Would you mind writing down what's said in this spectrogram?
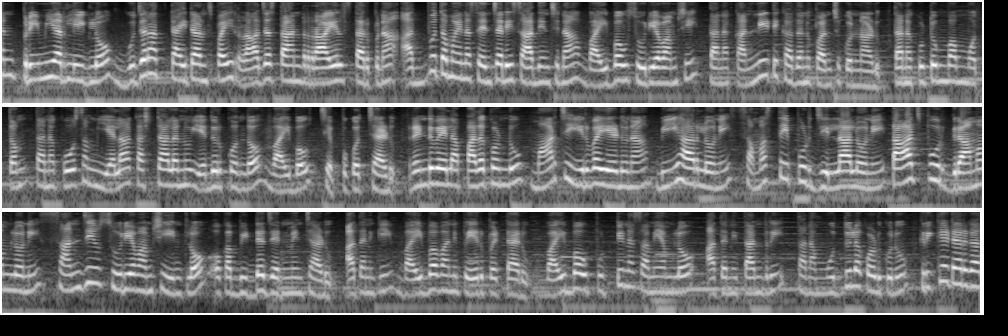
ఇండియన్ ప్రీమియర్ లీగ్లో గుజరాత్ టైటాన్స్పై రాజస్థాన్ రాయల్స్ తరపున అద్భుతమైన సెంచరీ సాధించిన వైభవ్ సూర్యవంశీ తన కన్నీటి కథను పంచుకున్నాడు. తన కుటుంబం మొత్తం తన కోసం ఎలా కష్టాలను ఎదుర్కొందో వైభవ్ చెప్పుకొచ్చాడు. రెండు వేల పదకొండు మార్చి ఇరవై ఏడున బీహార్లోని సమస్తీపూర్ జిల్లాలోని తాజ్పూర్ గ్రామంలోని సంజీవ్ సూర్యవంశీ ఇంట్లో ఒక బిడ్డ జన్మించాడు. అతనికి వైభవ్ అని పేరు పెట్టారు. వైభవ్ పుట్టిన సమయంలో అతని తండ్రి తన ముద్దుల కొడుకును క్రికెటర్గా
